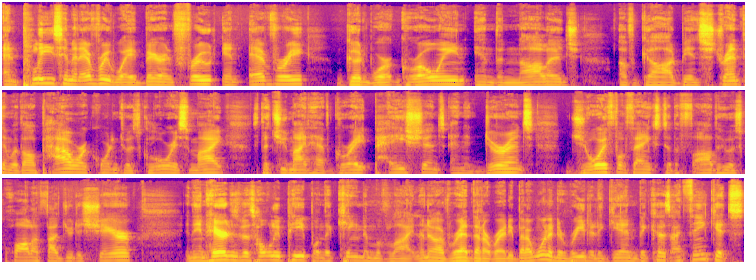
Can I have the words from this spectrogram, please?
and please Him in every way, bearing fruit in every good work, growing in the knowledge of God, being strengthened with all power according to his glorious might, so that you might have great patience and endurance, joyful thanks to the Father who has qualified you to share in the inheritance of his holy people in the kingdom of light. And I know I've read that already, but I wanted to read it again because I think it's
